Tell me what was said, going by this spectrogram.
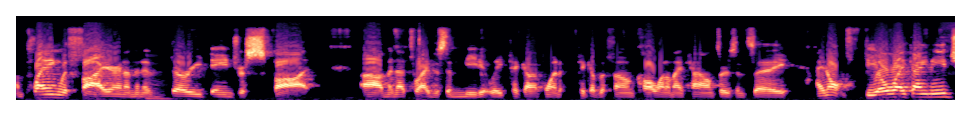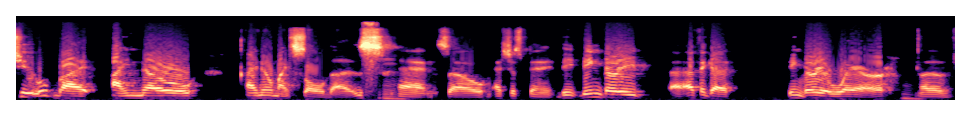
I'm playing with fire, and I'm in a mm. very dangerous spot. Um, and that's why I just immediately pick up one, pick up the phone, call one of my counselors, and say, "I don't feel like I need you, but I know, I know my soul does." Mm-hmm. And so it's just been be, being very, uh, I think, a being very aware mm-hmm. of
